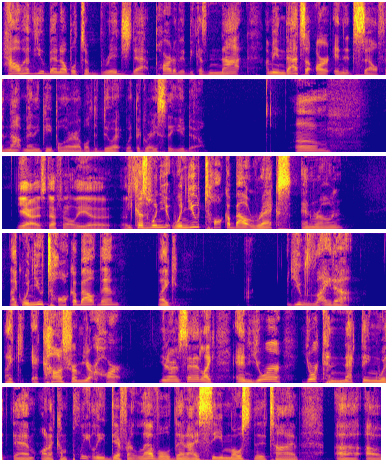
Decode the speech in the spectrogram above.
How have you been able to bridge that part of it? Because not i mean that's an art in itself and not many people are able to do it with the grace that you do. Um yeah it's definitely a, a because when you when you talk about rex and rowan like when you talk about them like you light up. Like it comes from your heart you know what I'm saying? Like, and you're you're connecting with them on a completely different level than I see most of the time. Uh, a,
